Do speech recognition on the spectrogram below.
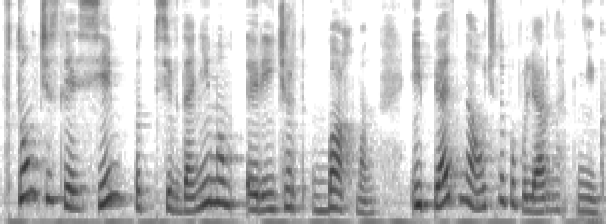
в том числе 7 под псевдонимом Ричард Бахман и 5 научно-популярных книг.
